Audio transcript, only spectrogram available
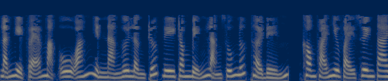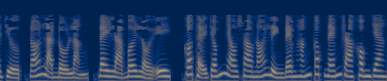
Lãnh nghiệt vẻ mặt u oán nhìn nàng ngươi lần trước đi trong biển lặn xuống nước thời điểm, không phải như vậy xuyên ta chừa, đó là đồ lặn, đây là bơi lội y, có thể giống nhau sao nói liền đem hắn cấp ném ra không gian.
